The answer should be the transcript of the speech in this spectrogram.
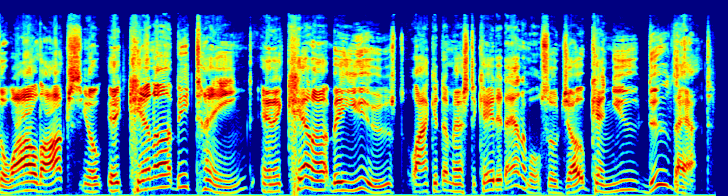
the wild ox, you know, it cannot be tamed and it cannot be used like a domesticated animal. So, Job, can you do that?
